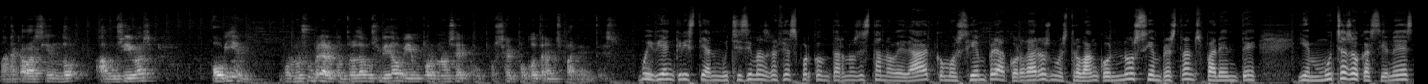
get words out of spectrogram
van a acabar siendo abusivas o bien por no superar el control de abusividad o bien por no ser, por ser poco transparentes. Muy bien, Cristian, muchísimas gracias por contarnos esta novedad. Como siempre, acordaros, nuestro banco no siempre es transparente y en muchas ocasiones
